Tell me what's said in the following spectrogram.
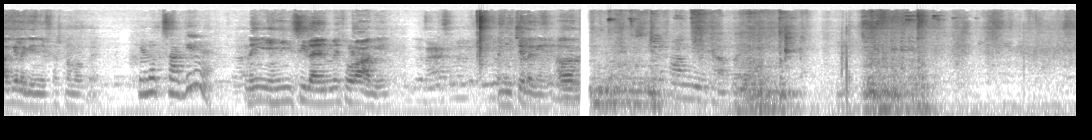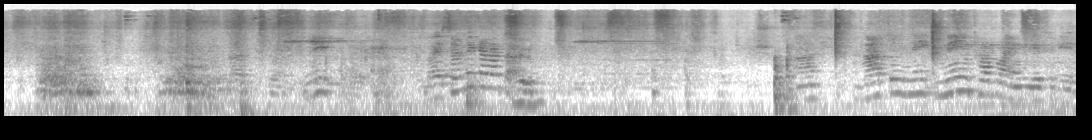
आगे लगेंगे फ़र्स्ट नंबर पे। कैलॉक्स आगे हैं? नहीं यही इसी लाइन में थोड़ा आगे। नीचे लगे और हाँ तो नहीं नहीं उठा पाएँगे फिर ये।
